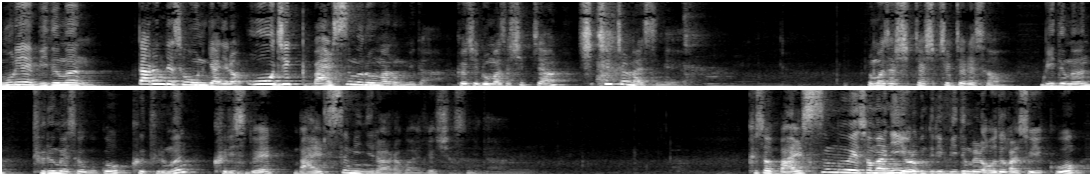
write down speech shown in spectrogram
우리의 믿음은 다른 데서 오는 게 아니라 오직 말씀으로만 옵니다. 그것이 로마서 10장 17절 말씀이에요. 로마서 10장 17절에서 믿음은 들음에서 오고 그 들음은 그리스도의 말씀이니라라고 알려주셨습니다. 그래서 말씀에서만이 여러분들이 믿음을 얻어갈 수 있고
